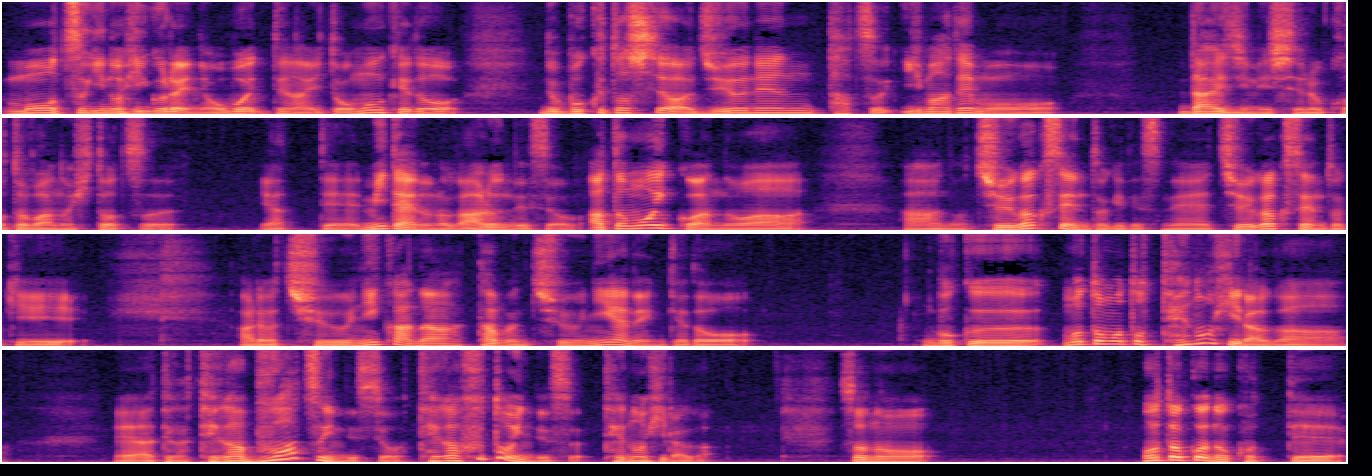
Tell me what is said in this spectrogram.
もう次の日ぐらいには覚えてないと思うけど、で僕としては10年経つ今でも大事にしてる言葉の一つやって、みたいなのがあるんですよ。あともう一個あるのは、あの、中学生の時ですね。中学生の時、あれは中2かな？多分中2やねんけど、僕、もともと手のひらが、えー、てか手が分厚いんですよ。手が太いんです。手のひらが。その、男の子って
